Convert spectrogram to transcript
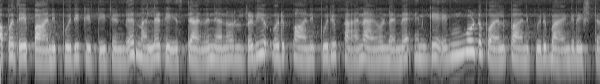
അപ്പോൾ ഇതേ പാനിപ്പൂരി കിട്ടിയിട്ടുണ്ട്. നല്ല ടേസ്റ്റാണ് ഞാൻ ഓൾറെഡി ഒരു പാനിപ്പൂരി ഫാൻ ആയതുകൊണ്ട് തന്നെ എനിക്ക് എങ്ങോട്ട് പോയാലും പാനിപ്പൂരി ഭയങ്കര ഇഷ്ടമാണ്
